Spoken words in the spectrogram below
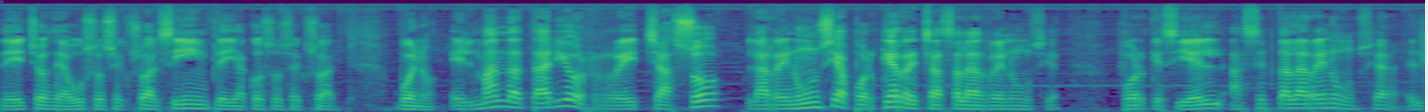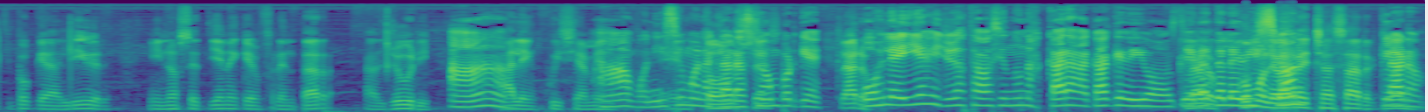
de hechos de abuso sexual simple y acoso sexual. Bueno, el mandatario rechazó la renuncia. ¿Por qué rechaza la renuncia? Porque si él acepta la renuncia, el tipo queda libre y no se tiene que enfrentar al jury, Ah. al enjuiciamiento. Ah, buenísimo la aclaración porque claro, vos leías y yo ya estaba haciendo unas caras acá que digo, si claro, era televisión. ¿Cómo le va a rechazar? Claro,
